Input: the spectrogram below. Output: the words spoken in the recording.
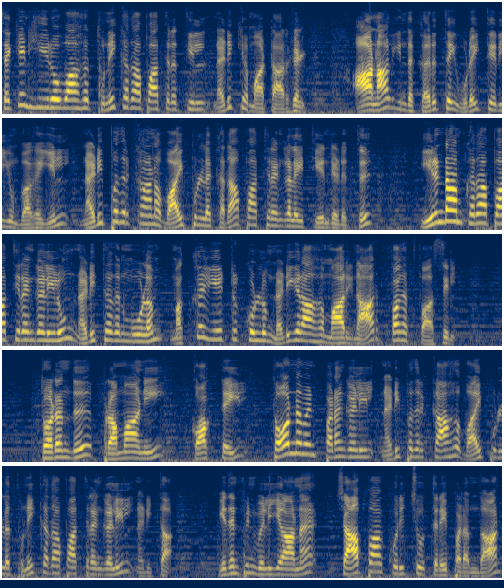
செகண்ட் ஹீரோவாக துணை கதாபாத்திரத்தில் நடிக்க மாட்டார்கள். ஆனால் இந்த கருத்தை உடைத்தெறியும் வகையில் நடிப்பதற்கான வாய்ப்புள்ள கதாபாத்திரங்களை தேர்ந்தெடுத்து இரண்டாம் கதாபாத்திரங்களிலும் நடித்ததன் மூலம் மக்கள் ஏற்றுக்கொள்ளும் நடிகராக மாறினார் ஃபகத் ஃபாசில். தொடர்ந்து பிரமாணி காக்டெயில் டோர்னமெண்ட் படங்களில் நடிப்பதற்காக வாய்ப்புள்ள துணை கதாபாத்திரங்களில் நடித்தார். இதன்பின் வெளியான சாப்பா குறிச்சு திரைப்படம்தான்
